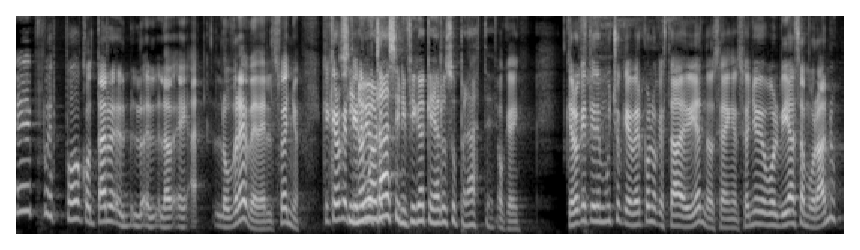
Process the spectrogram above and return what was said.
Eh, pues puedo contar eh, lo breve del sueño. Que creo que si no lloras, significa que ya lo superaste. Ok. Creo que tiene mucho que ver con lo que estaba viviendo. O sea, en el sueño yo volví a Zamorano.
